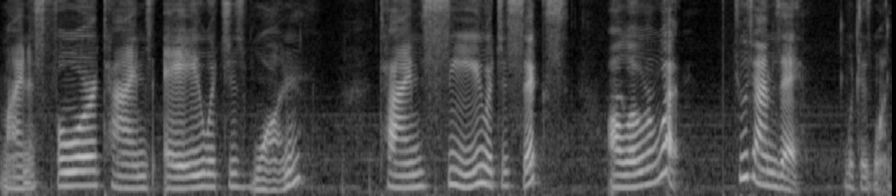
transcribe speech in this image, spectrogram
minus 4 times a, which is 1, times c, which is 6, all over what? 2 times a, which is 1.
